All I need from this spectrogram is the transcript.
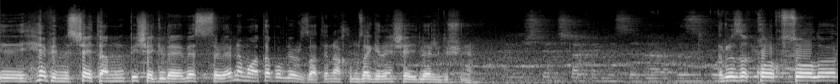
e, hepimiz şeytanın bir şekilde vesveselerine muhatap oluyoruz zaten. Aklımıza gelen şeyleri düşünün. Mesela Rızık korkusu olur,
